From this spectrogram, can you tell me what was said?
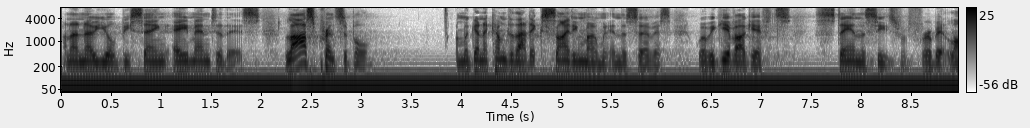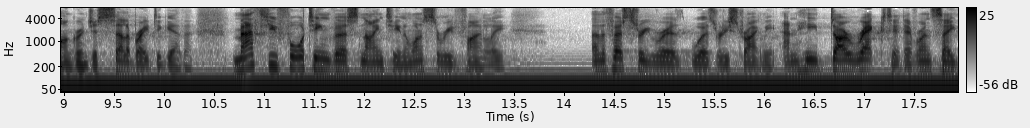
and I know you'll be saying amen to this. Last principle and we're going to come to that exciting moment in the service where we give our gifts, stay in the seats for, for, a bit longer, and just celebrate together. Matthew 14, verse 19. I want us to read finally. And the first three words really strike me. And he directed, everyone say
